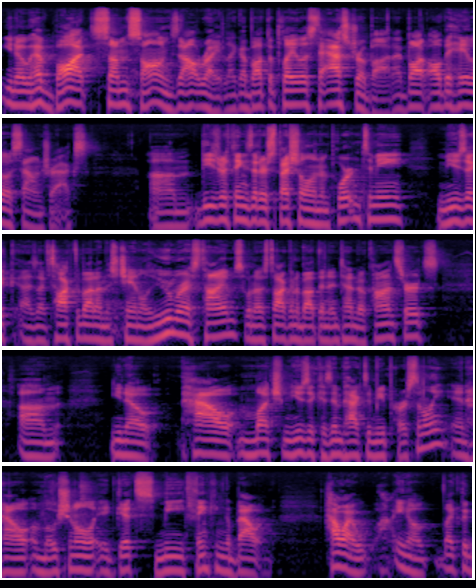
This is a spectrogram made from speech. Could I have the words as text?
you know, have bought some songs outright. Like I bought the playlist to Astrobot. I bought all the Halo soundtracks. Um, these are things that are special and important to me. Music, as I've talked about on this channel numerous times when I was talking about the Nintendo concerts, um, you know, how much music has impacted me personally and how emotional it gets me thinking about how I, you know, like the,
